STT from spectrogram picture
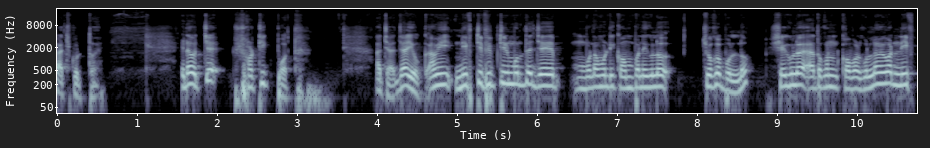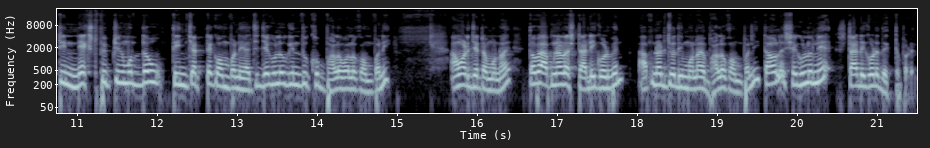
কাজ করতে হয়। এটা হচ্ছে সঠিক পথ। আচ্ছা যাই হোক, আমি নিফটি ফিফটির মধ্যে যে মোটামুটি কোম্পানিগুলো চোখে পড়ল সেগুলো এতক্ষণ কভার করলাম। এবার নিফটি নেক্সট ফিফটির মধ্যেও তিন চারটে কোম্পানি আছে, যেগুলো কিন্তু খুব ভালো ভালো কোম্পানি আমার যেটা মনে হয়, তবে আপনারা স্টাডি করবেন। আপনার যদি মনে হয় ভালো কোম্পানি তাহলে সেগুলো নিয়ে স্টাডি করে দেখতে পারেন।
